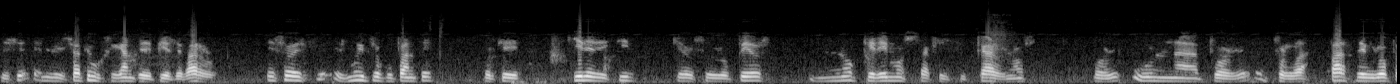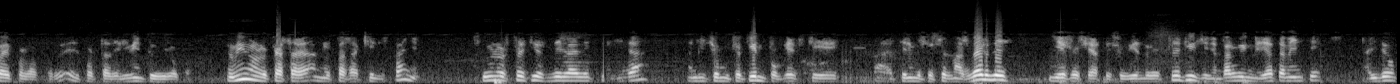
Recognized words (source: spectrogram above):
les, hace un gigante de pies de barro. Eso es, es muy preocupante porque quiere decir que los europeos no queremos sacrificarnos por una por, por la paz de Europa y por, el fortalecimiento de Europa. Lo mismo nos pasa, nos pasa aquí en España. Según los precios de la electricidad, han dicho mucho tiempo que es que ah, tenemos que ser más verdes y eso se hace subiendo los precios y sin embargo inmediatamente ha ido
